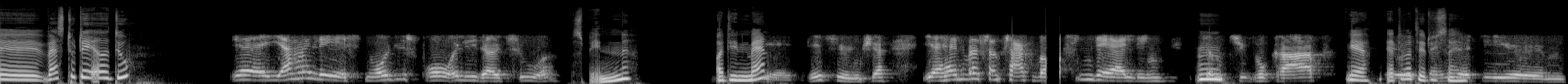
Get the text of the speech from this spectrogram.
øh, hvad studerede du? Ja, jeg har læst nordisk sprog og litteratur. Spændende. Og din mand? Ja, det synes jeg. Ja, han var som sagt voksenlærling mm. som typograf. Ja, ja, det var det, du øh, sagde. De, øh,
